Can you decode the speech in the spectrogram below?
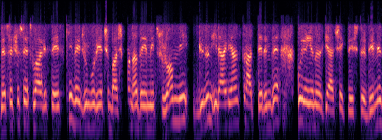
Massachusetts valisi eski ve Cumhuriyetçi Başkan adayı Mitt Romney günün ilerleyen saatlerinde bu yayını gerçekleştirdiğimiz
